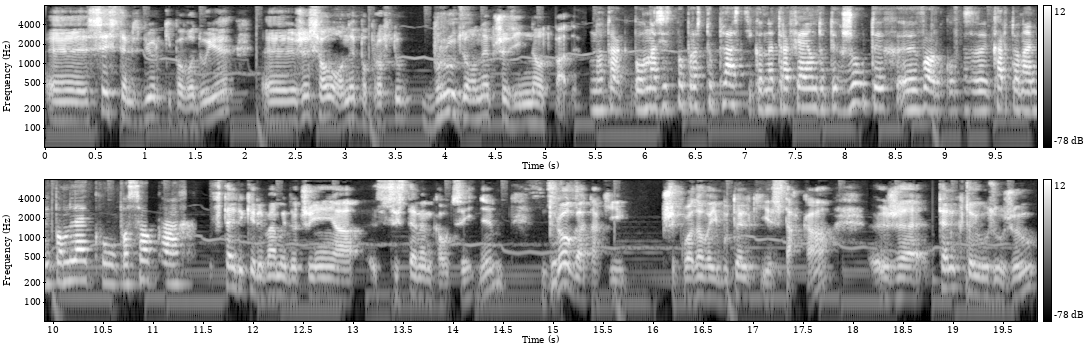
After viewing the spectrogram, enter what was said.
e, system zbiórki powoduje, e, że są one po prostu brudzone przez inne odpady. No tak, bo u nas jest po prostu plastik. One trafiają do tych żółtych e, worków z kartonami po mleku, po sokach. Wtedy, kiedy mamy do czynienia z systemem kaucyjnym, droga takiej przykładowej butelki jest taka, że ten, kto ją zużył,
